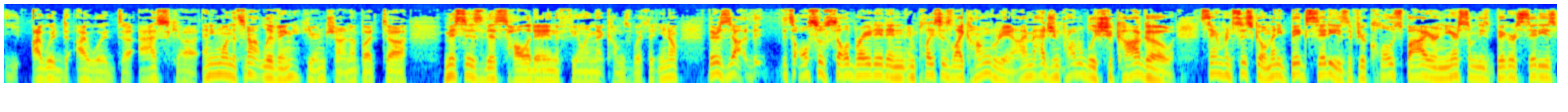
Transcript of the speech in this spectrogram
y- I would I would uh, ask uh, anyone that's not living here in China, but uh, misses this holiday and the feeling that comes with it. You know, there's uh, th- it's also celebrated in, in places like Hungary. I imagine probably Chicago, San Francisco, many big cities. If you're close by or near some of these bigger cities,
